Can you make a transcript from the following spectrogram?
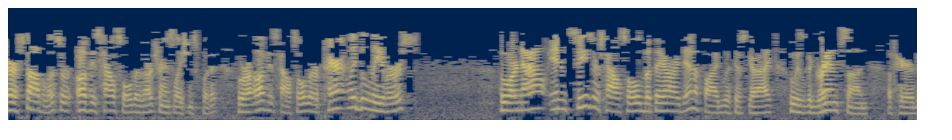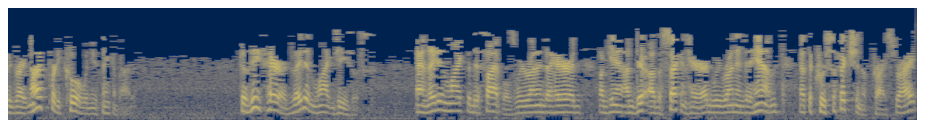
Aristobulus or of his household, as our translations put it, who are of his household, are apparently believers who are now in Caesar's household, but they are identified with this guy who is the grandson of Herod the Great. Now that's pretty cool when you think about it. Because these Herods, they didn't like Jesus. And they didn't like the disciples. We run into Herod again, uh, the second Herod, we run into him at the crucifixion of Christ, right?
